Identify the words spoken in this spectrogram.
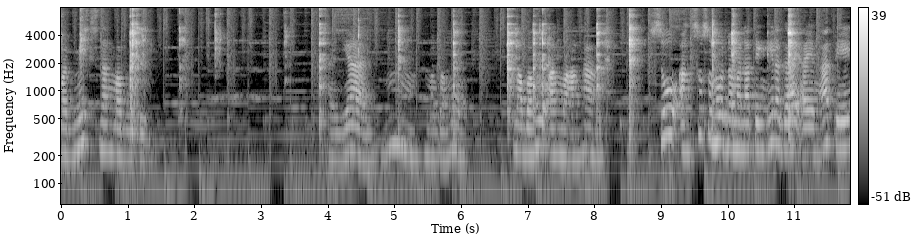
mag-mix ng mabuti. Ayan. Mmm, mabango. Mabango ang maanghang. So, ang susunod naman nating ilagay ay ang ating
